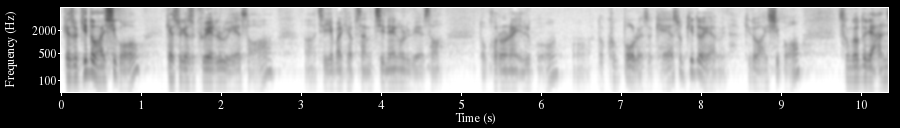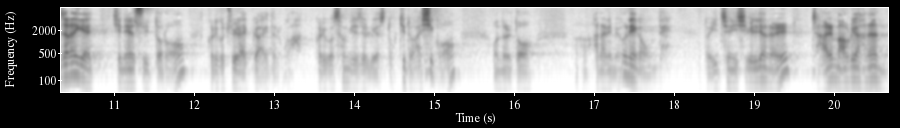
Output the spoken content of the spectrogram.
계속 기도하시고 계속해서 교회를 위해서 어, 재개발 협상 진행을 위해서 또 코로나 19또 어, 극복을 위해서 계속 기도해야 합니다. 기도하시고 성도들이 안전하게 지낼 수 있도록 그리고 주일학교 아이들과 그리고 성지를 위해서 또 기도하시고 오늘도 하나님의 은혜 가운데 또 2021년을 잘 마무리하는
